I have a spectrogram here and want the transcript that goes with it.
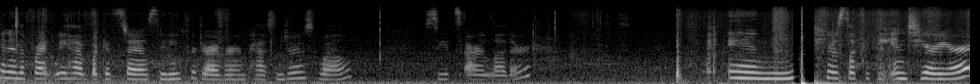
And in the front we have bucket style seating for driver and passenger as well. Seats are leather. And here's a look at the interior.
